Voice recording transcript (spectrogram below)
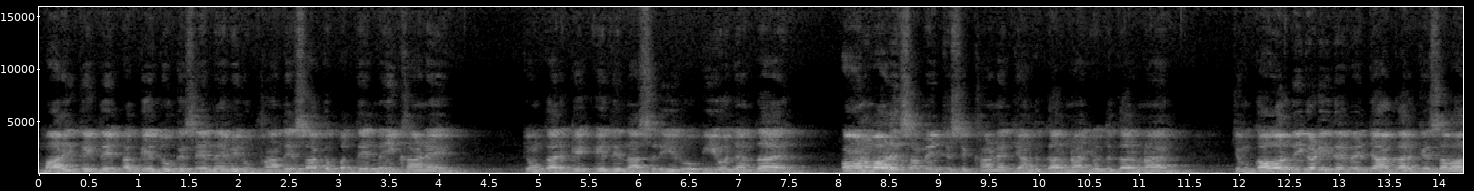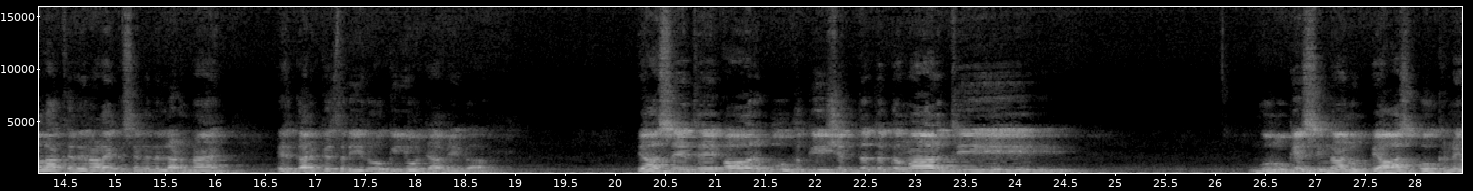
ਮਹਾਰਾਜ ਕਹਿੰਦੇ, ਅੱਗੇ ਤੋਂ ਕਿਸੇ ਨੇ ਵੀ ਰੁੱਖਾਂ ਦੇ ਸੱਕ ਪੱਤੇ ਨਹੀਂ ਖਾਣੇ, ਕਿਉਂ ਕਰਕੇ ਇਹਦੇ ਨਾਲ ਸਰੀਰ ਰੋਗੀ ਹੋ ਜਾਂਦਾ ਹੈ। ਆਉਣ ਵਾਲੇ ਸਮੇਂ 'ਚ ਸਿੱਖਾਂ ਨੇ ਜੰਗ ਕਰਨਾ, ਯੁੱਧ ਕਰਨਾ ਹੈ। ਚਮਕੌਰ ਦੀ ਗੜੀ ਦੇ ਵਿੱਚ ਜਾ ਕਰਕੇ ਸਵਾ ਲੱਖ ਦੇ ਨਾਲ ਇੱਕ ਸਿੰਘ ਨੇ ਲੜਨਾ ਹੈ। ਇਸ ਕਰਕੇ ਸਰੀਰ ਰੋਗੀ ਹੋ ਜਾਵੇਗਾ प्यासे थे और भूख की शिद्दत कमाल थी ਗੁਰੂ ਕੇ ਸਿੰਘਾਂ ਨੂੰ ਪਿਆਸ ਭੁੱਖ ਨੇ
